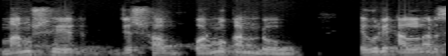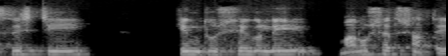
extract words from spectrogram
মানুষের যে সব কর্মকাণ্ড, এগুলি আল্লাহর সৃষ্টি, কিন্তু সেগুলি মানুষের সাথে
